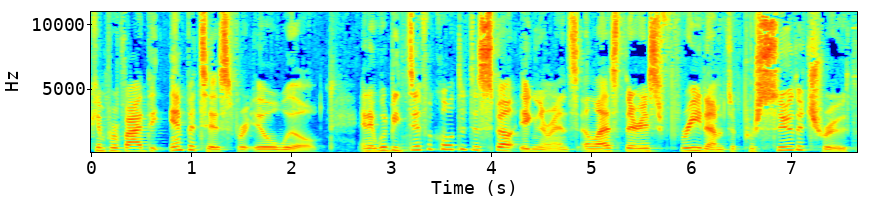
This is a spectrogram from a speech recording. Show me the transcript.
can provide the impetus for ill will and it would be difficult to dispel ignorance unless there is freedom to pursue the truth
